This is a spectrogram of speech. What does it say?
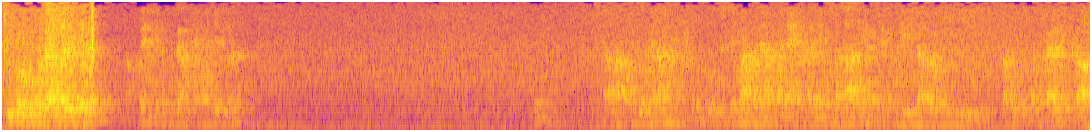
cuba berpegang balik pada apa yang kita pegang yang wajib lah salah lah untuk muslimah banyak banyak yang tanya masalah ni kan. Saya boleh tak bagi tak boleh pakai nikah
